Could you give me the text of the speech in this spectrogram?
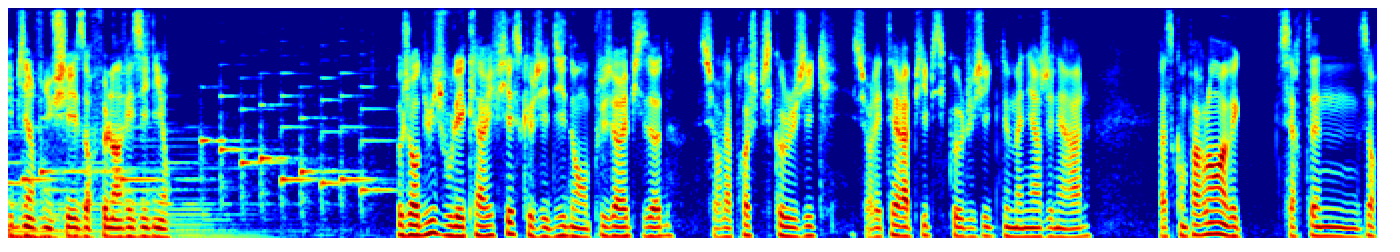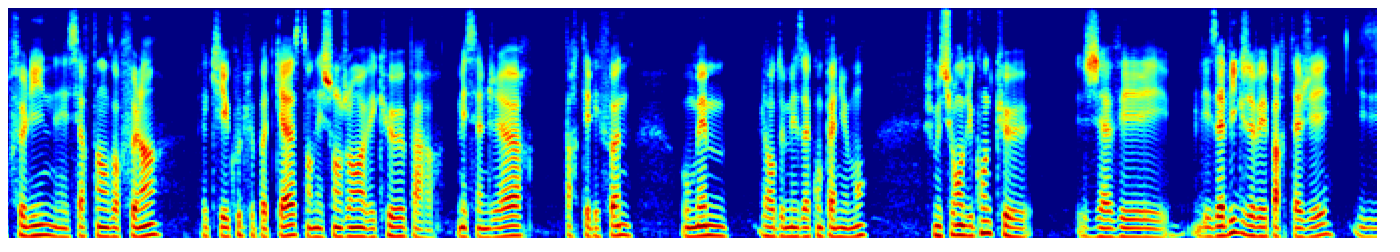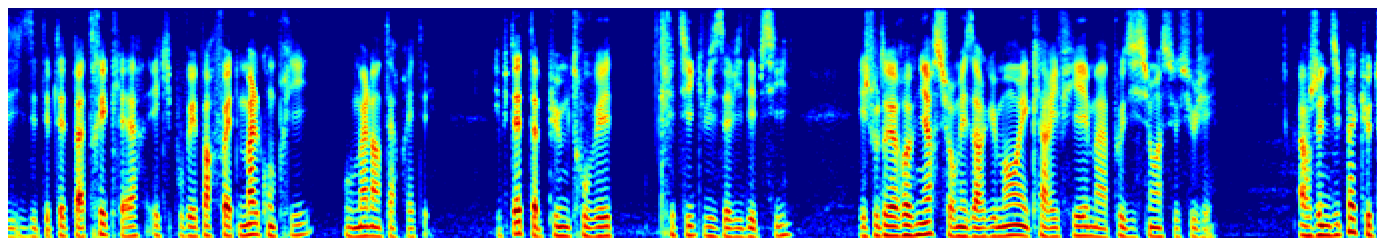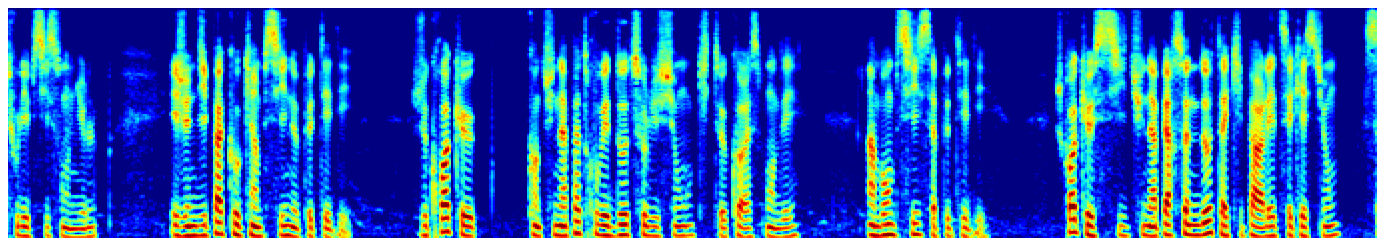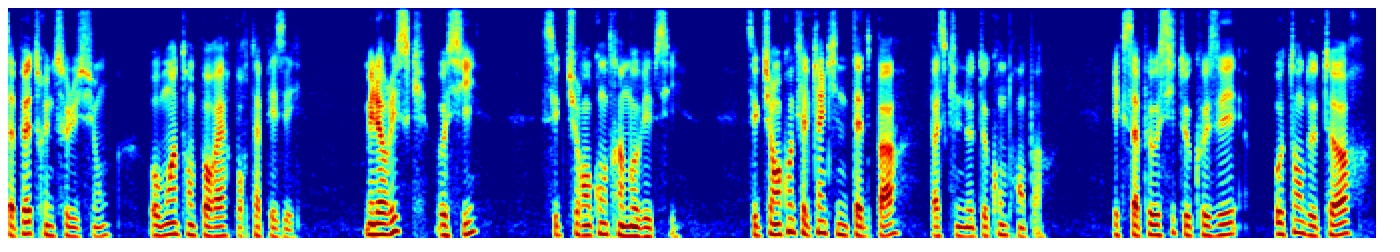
et bienvenue chez orphelins résilients. Aujourd'hui, je voulais clarifier ce que j'ai dit dans plusieurs épisodes sur l'approche psychologique sur les thérapies psychologiques de manière générale. Parce qu'en parlant avec certaines orphelines et certains orphelins euh, qui écoutent le podcast, en échangeant avec eux par Messenger, par téléphone ou même lors de mes accompagnements, je me suis rendu compte que j'avais les avis que j'avais partagés, ils, étaient peut-être pas très clairs et qui pouvaient parfois être mal compris ou mal interprétés. Et peut-être tu as pu me trouver critique vis-à-vis des psys. Et je voudrais revenir sur mes arguments et clarifier ma position à ce sujet. Alors je ne dis pas que tous les psys sont nuls, et je ne dis pas qu'aucun psy ne peut t'aider. Je crois que quand tu n'as pas trouvé d'autres solutions qui te correspondaient, un bon psy, ça peut t'aider. Je crois que si tu n'as personne d'autre à qui parler de ces questions, ça peut être une solution, au moins temporaire, pour t'apaiser. Mais le risque aussi, c'est que tu rencontres un mauvais psy. C'est que tu rencontres quelqu'un qui ne t'aide pas parce qu'il ne te comprend pas. Et que ça peut aussi te causer autant de torts,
